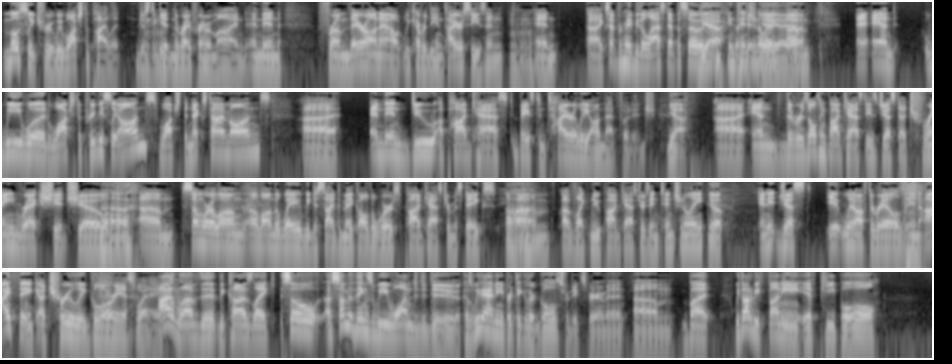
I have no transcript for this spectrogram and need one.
mostly true. We watched the pilot just to get in the right frame of mind, and then from there on out, we covered the entire season, and uh, except for maybe the last episode, Yeah, okay. intentionally. Yeah, yeah, yeah. Um, and we would watch the previously ons, watch the next time ons, uh, and then do a podcast based entirely on that footage. Yeah. Uh, and the resulting podcast is just a train wreck shit show. Uh-huh. Um, somewhere along along the way, we decide to make all the worst podcaster mistakes um, of like new podcasters intentionally. Uh-huh. Yep. And it just it went off the rails in I think a truly glorious way. I loved it because, like, so uh, some of the things we wanted to do because we didn't have any particular goals for the experiment, um, but we thought it'd be funny if people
